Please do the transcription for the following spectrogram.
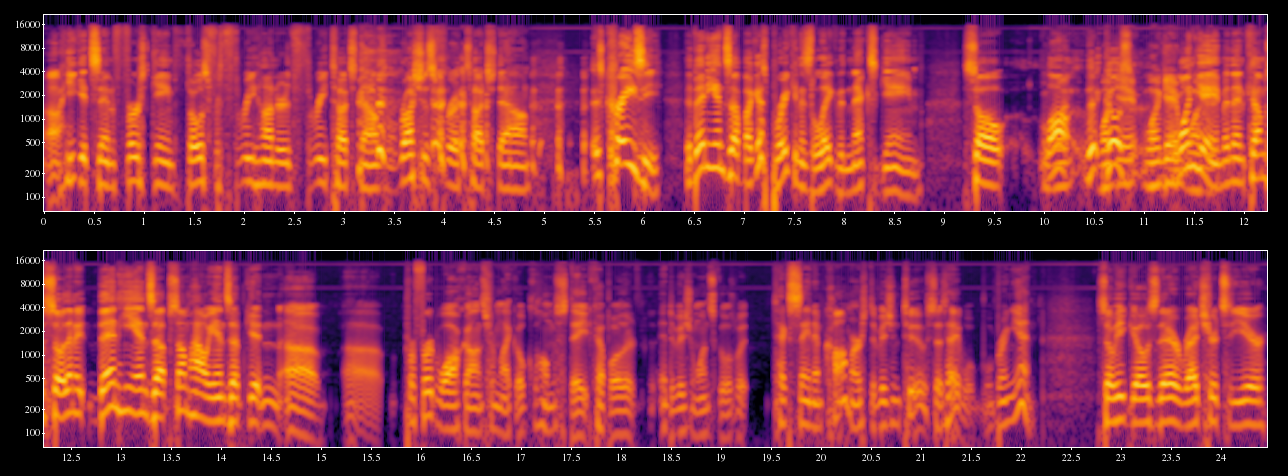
Uh, he gets in first game, throws for 300, three touchdowns, rushes for a touchdown. It's crazy. And then he ends up, I guess, breaking his leg the next game. So long One- it one goes game- one game, one one game, game. and then comes. So then, it, then he ends up somehow he ends up getting uh, uh, preferred walk-ons from like Oklahoma State, a couple other Division One schools, but Texas A&M Commerce Division Two says, hey, we'll, we'll bring you in. So he goes there, redshirts a year,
